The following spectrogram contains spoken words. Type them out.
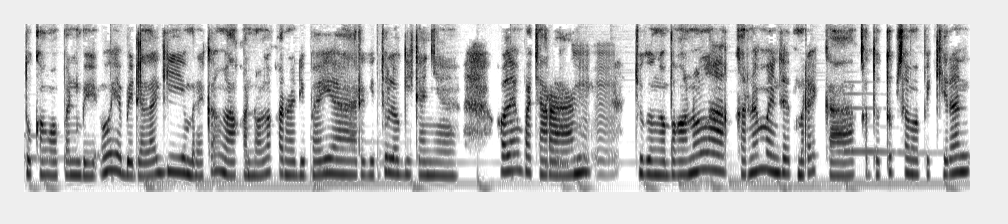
tukang open BO ya beda lagi. Mereka nggak akan nolak karena dibayar. Gitu logikanya. Kalau yang pacaran Juga nggak bakal nolak karena mindset mereka ketutup sama pikiran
